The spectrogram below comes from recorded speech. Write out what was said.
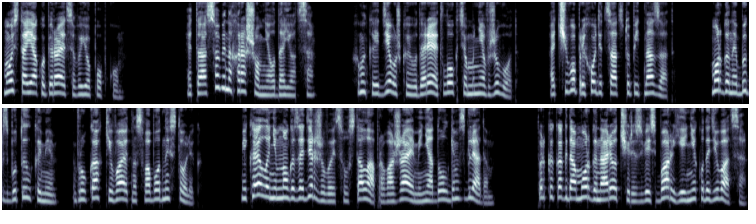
Мой стояк упирается в ее попку. Это особенно хорошо мне удается. Хмыкает девушка и ударяет локтем мне в живот, отчего приходится отступить назад. Морган и бык с бутылками в руках кивают на свободный столик. Микаэла немного задерживается у стола, провожая меня долгим взглядом. Только когда Морган орёт через весь бар, ей некуда деваться.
